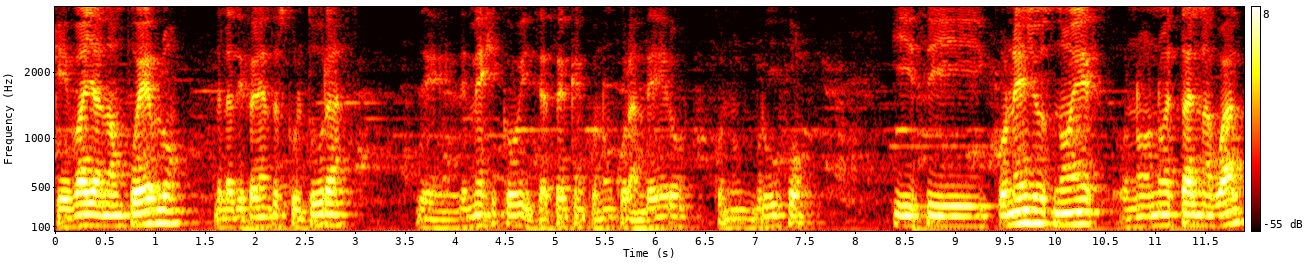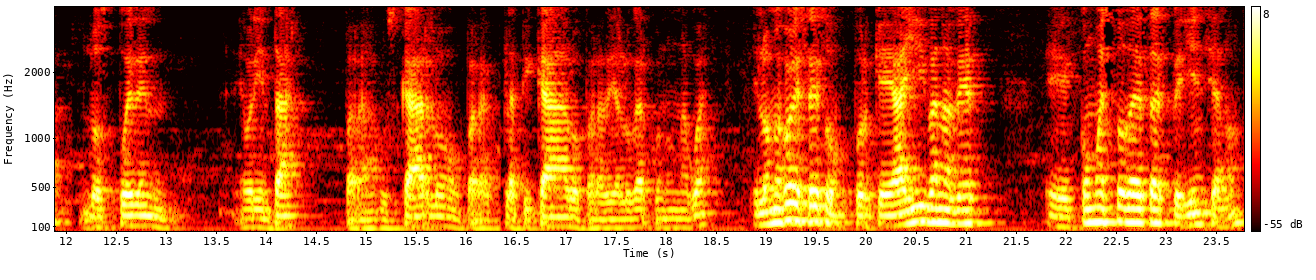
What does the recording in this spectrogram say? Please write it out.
que vayan a un pueblo de las diferentes culturas de, México y se acerquen con un curandero, con un brujo. Y si con ellos no es o no, no está el nahual, los pueden orientar para buscarlo, o para platicar o para dialogar con un nahual. Y lo mejor es eso, porque ahí van a ver eh, cómo es toda esa experiencia, ¿no?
